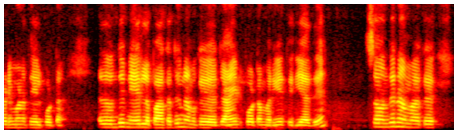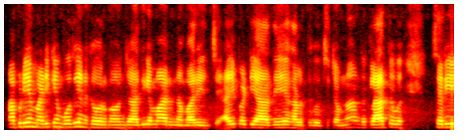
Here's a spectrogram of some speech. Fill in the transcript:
படிமான தையல் போட்டேன். அது வந்து நேரில் பார்க்கறதுக்கு நமக்கு ஜாயிண்ட் போட்ட மாதிரியே தெரியாது. ஸோ வந்து நமக்கு அப்படியே மடிக்கும் போது எனக்கு ஒரு கொஞ்சம் அதிகமாக இருந்த மாதிரி இருந்துச்சு. ஐப்பட்டி அதே காலத்துக்கு வச்சுட்டோம்னா அந்த கிளாத்து சரி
